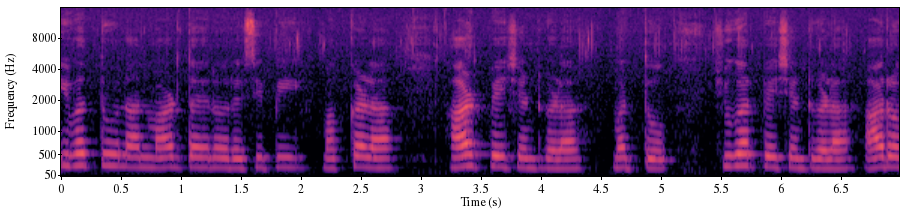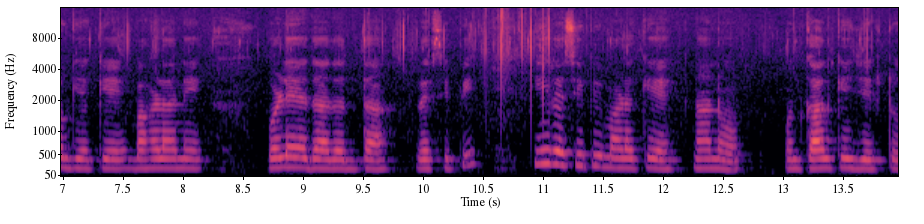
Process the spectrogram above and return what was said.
ಇವತ್ತು ನಾನು ಮಾಡ್ತಾ ಇರೋ ರೆಸಿಪಿ ಮಕ್ಕಳ ಹಾರ್ಟ್ ಪೇಷಂಟ್ಗಳ ಮತ್ತು ಶುಗರ್ ಪೇಷಂಟ್ಗಳ ಆರೋಗ್ಯಕ್ಕೆ ಬಹಳನೇ ಒಳ್ಳೆಯದಾದಂಥ ರೆಸಿಪಿ ಈ ರೆಸಿಪಿ ಮಾಡೋಕ್ಕೆ ನಾನು ಒಂದು ಕಾಲು ಕೆ ಜಿಯಷ್ಟು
